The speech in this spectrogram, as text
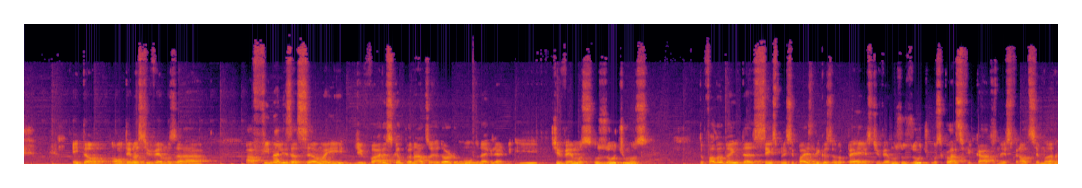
então, ontem nós tivemos a, a finalização aí de vários campeonatos ao redor do mundo, né, Guilherme? E tivemos os últimos. Estou falando aí das seis principais ligas europeias, tivemos os últimos classificados nesse final de semana,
